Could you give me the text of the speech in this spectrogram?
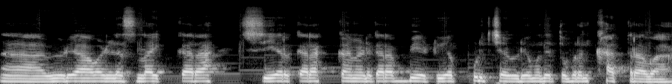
व्हिडिओ आवडल्यास लाईक करा शेअर करा कमेंट करा. भेटूया पुढच्या व्हिडिओमध्ये तोपर्यंत खात राहा.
